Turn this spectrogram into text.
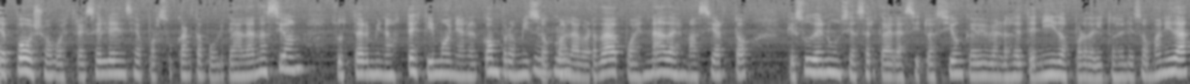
apoyo a vuestra excelencia por su carta publicada en La Nación, sus términos testimonian el compromiso con la verdad, pues nada es más cierto que su denuncia acerca de la situación que viven los detenidos por delitos de lesa humanidad,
